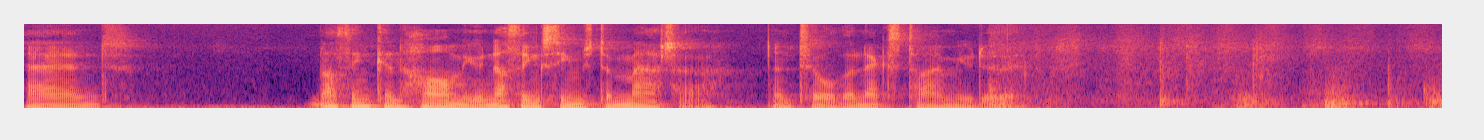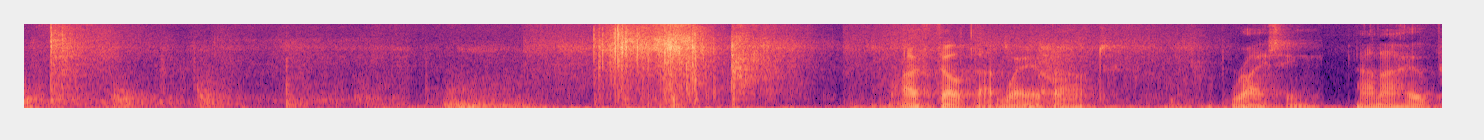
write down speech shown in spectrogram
And nothing can harm you, nothing seems to matter until the next time you do it. I felt that way about writing, and I hope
